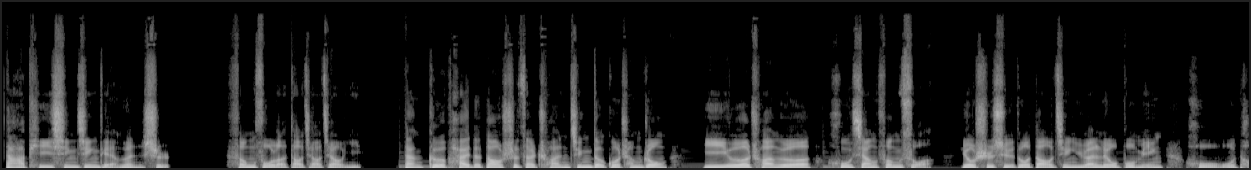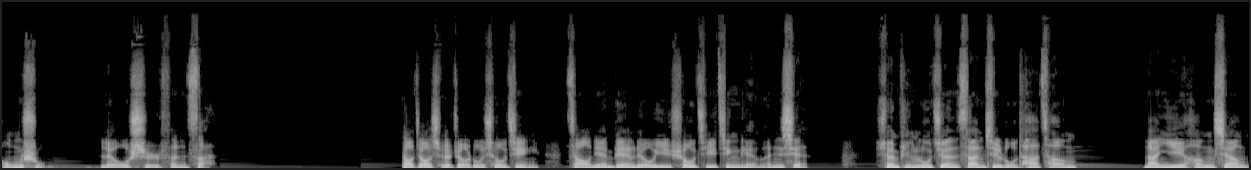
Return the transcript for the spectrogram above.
大批新经典问世，丰富了道教教义，但各派的道士在传经的过程中。以讹传讹，互相封锁，又使许多道经源流不明，互无同属，流失分散。道教学者陆修静早年便留意收集经典文献，《玄品录》卷三记录他曾南诣衡乡，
